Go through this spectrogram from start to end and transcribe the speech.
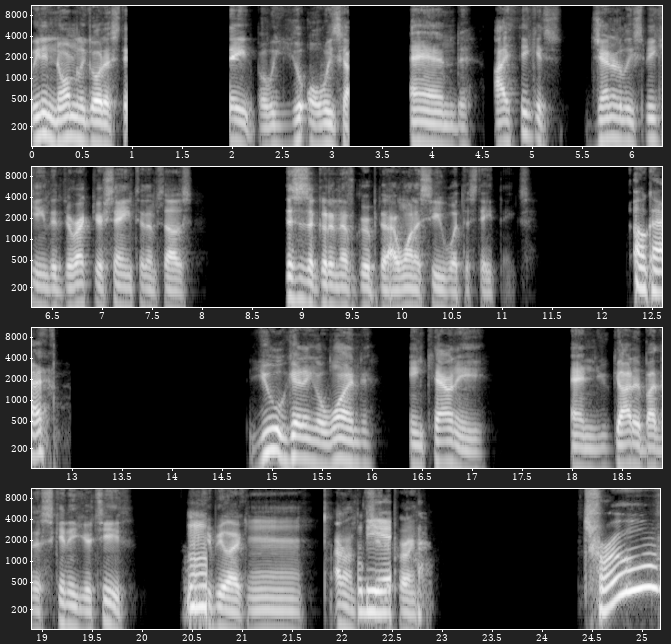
we didn't normally go to state, state but we you always got. And I think it's generally speaking the director saying to themselves, "This is a good enough group that I want to see what the state thinks." okay. You were getting a one in county, and you got it by the skin of your teeth. Mm. You'd be like, mm, "I don't see Yeah. the point." True.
